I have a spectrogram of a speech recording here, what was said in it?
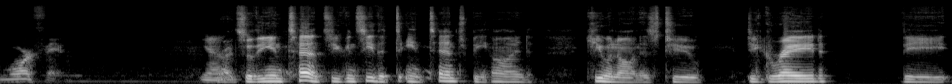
warfare you know? right so the intent you can see the t- intent behind qanon is to degrade the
